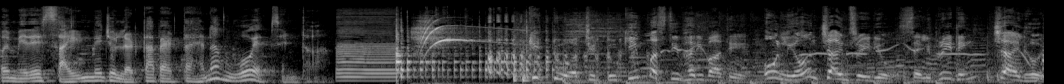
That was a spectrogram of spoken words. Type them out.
पर मेरे साइड में जो लड़का बैठता है ना, वो एब्सेंट था। किट्टू और चिट्टू की मस्ती भरी बातें only on child radio celebrating childhood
